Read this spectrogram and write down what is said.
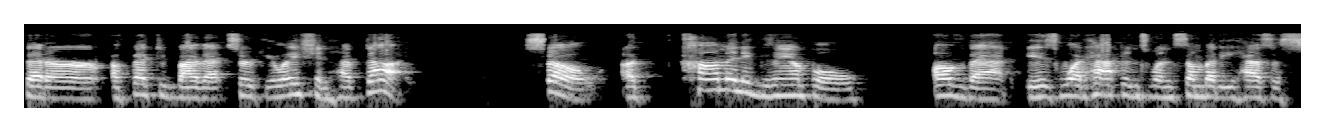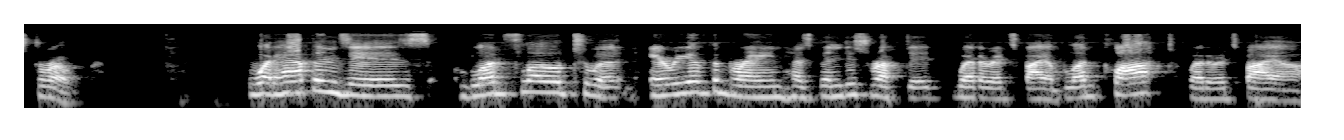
that are affected by that circulation have died. So, a common example of that is what happens when somebody has a stroke. What happens is blood flow to an area of the brain has been disrupted, whether it's by a blood clot, whether it's by a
